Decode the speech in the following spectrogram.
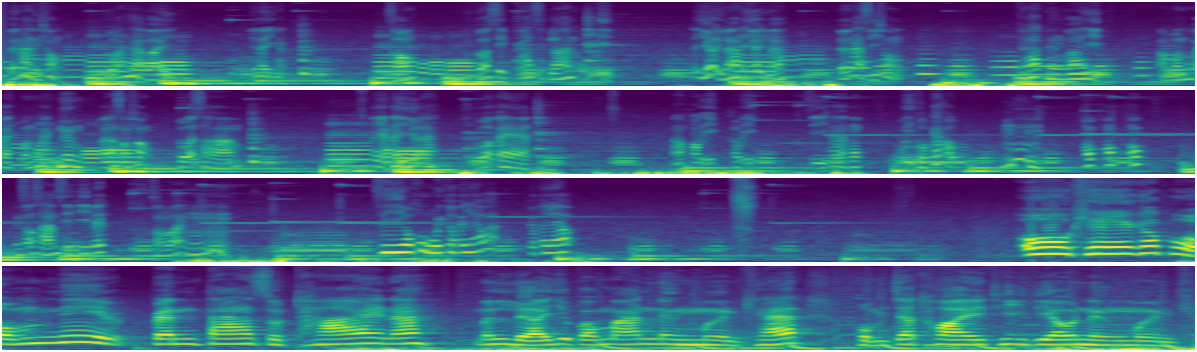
เดินหน้าหนึ่งช่องตัวห้าใบอะไรอีกสองตัวสิบห้าสิบล้านโอ้ยเยอะนะเยอะนะเดินหน้าสี่ช่องนับหนึ่งใบเอาวนลงไปวนลงไปหนึ่งแล้วสองช่องตัวสามอยากได้เยอะนะตัวแปดเอาเข้าอีกเข้าอีกสี่ห้าหกอุ้ยตัวเก้าอืมหกหกหกหนึ่งสองสามสี่สี่เม็ดสองร้อยอืมสี่โอ้โหกลับไปแล้วกลับไปแล้ว โอเคครับผมนี่เป็นตาสุดท้ายนะ มันเหลืออยู่ประมาณ 10,000 แคทผมจะทอยทีเดียว 10,000 แค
